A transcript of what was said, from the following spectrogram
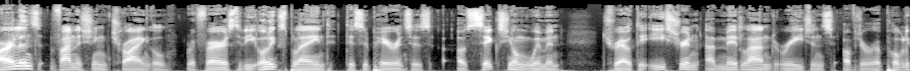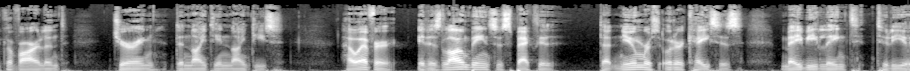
Ireland's Vanishing Triangle refers to the unexplained disappearances of six young women throughout the eastern and midland regions of the Republic of Ireland during the 1990s. However, it has long been suspected that numerous other cases may be linked to the,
